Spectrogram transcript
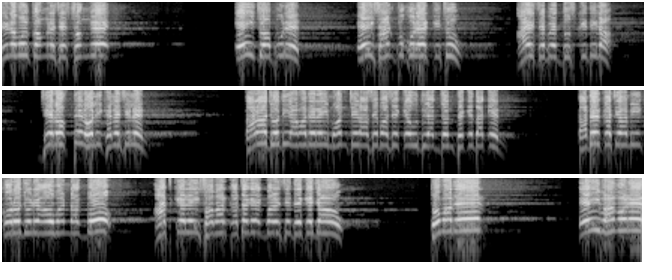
তৃণমূল কংগ্রেসের সঙ্গে, এই জয়পুরের, এই শানপুকুরের কিছু আইএসএফ এর দুষ্কৃতীরা যে রক্তের হোলি তারা যদি আমাদের এই মঞ্চের আশেপাশে কেউ দু একজন থেকে থাকেন, তাদের কাছে আমি করজোড়ে আহ্বান রাখব, আজকের এই সবার কাছাকে একবার এসে দেখে যাও। তোমাদের এই ভাঙড়ে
